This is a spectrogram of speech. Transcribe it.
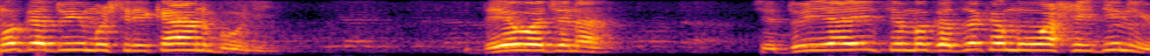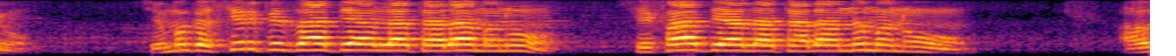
موږ دوی مشرکان بولی دیو جنا چې دوی یي چې موږ ځکه موحدین یو چې موږ صرف ذات دی الله تعالی منو صفات دی الله تعالی نه منو او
